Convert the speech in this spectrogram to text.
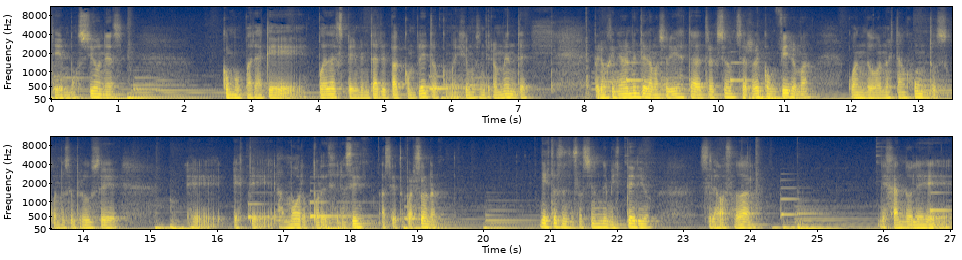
de emociones como para que pueda experimentar el pack completo, como dijimos anteriormente. Pero generalmente la mayoría de esta atracción se reconfirma cuando no están juntos, cuando se produce eh, este amor, por decir así, hacia tu persona. Y esta sensación de misterio se la vas a dar, dejándole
